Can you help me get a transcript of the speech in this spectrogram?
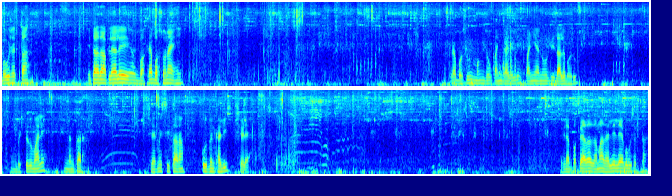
बघू शकता. इथं आता आपल्याला बकऱ्या बसवून आहे. बकऱ्या बसून मग जाऊ पाणी काढलेले. पाणी आणून झालं भरू. मग भेटतो तुम्हाला. नंतर शेरमी सीताराम कुदनखाली शेळ्या. इकडे बकऱ्या आता जमा झालेल्या आहे बघू शकता.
